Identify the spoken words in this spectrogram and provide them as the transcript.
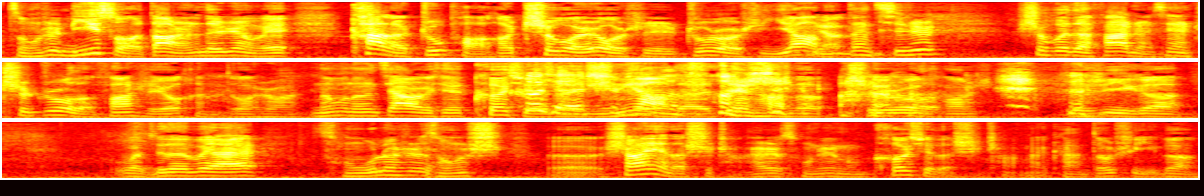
总是理所当然的认为看了猪跑和吃过肉是猪肉是一样的，但其实。社会在发展，现在吃猪肉的方式有很多，是吧？能不能加入一些科学的、营养的、健康的吃猪肉的方式，也是一个，我觉得未来从无论是从市呃商业的市场，还是从这种科学的市场来看，都是一个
